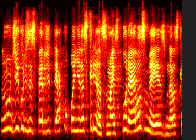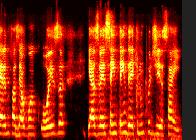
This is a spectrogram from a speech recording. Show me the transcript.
não digo desespero de ter a companhia das crianças, mas por elas mesmas, né? elas querendo fazer alguma coisa e às vezes sem entender que não podia sair.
